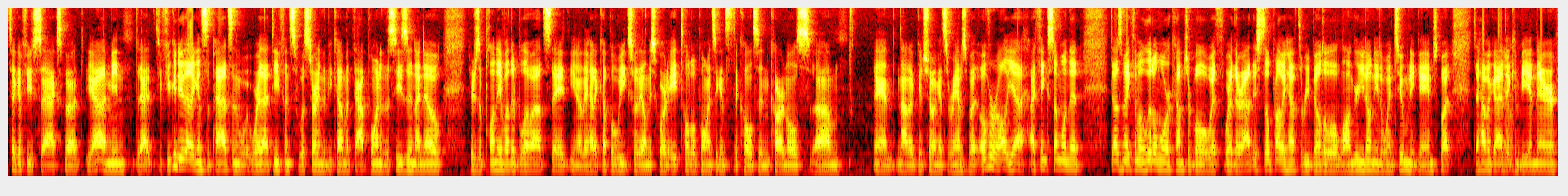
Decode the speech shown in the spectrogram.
Took a few sacks, but yeah, I mean, that, if you can do that against the Pats and wh- where that defense was starting to become at that point of the season, I know there's a plenty of other blowouts. They, you know, they had a couple weeks where they only scored eight total points against the Colts and Cardinals. Um, and not a good showing against the Rams. But overall, yeah, I think someone that does make them a little more comfortable with where they're at. They still probably have to rebuild a little longer. You don't need to win too many games, but to have a guy that can be in there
